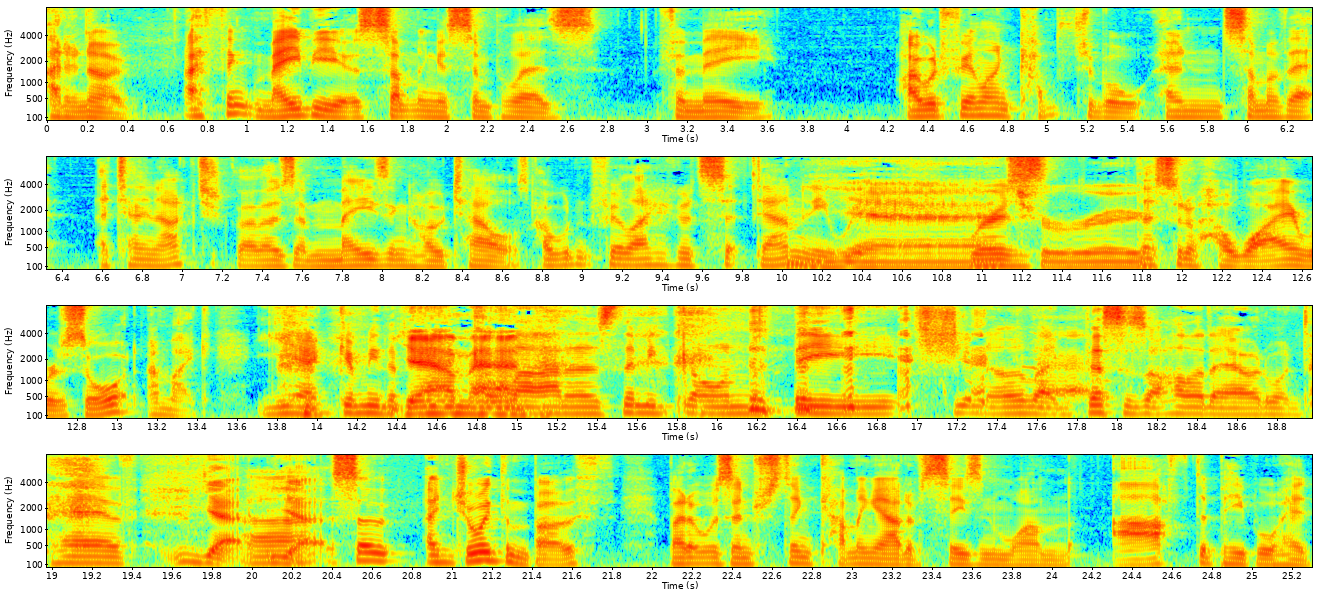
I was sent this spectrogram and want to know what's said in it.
I don't know. I think maybe it was something as simple as, for me, I would feel uncomfortable in some of that Italian architecture, like those amazing hotels. I wouldn't feel like I could sit down anywhere. Yeah, Whereas true. the sort of Hawaii resort, I'm like, yeah, give me the Yeah, pina coladas, let me go on the beach. You know, like this is a holiday I would want to have. Yeah, Uh, yeah. So I enjoyed them both, but it was interesting coming out of season one after people had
